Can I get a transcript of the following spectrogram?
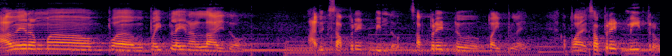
ಕಾವೇರಮ್ಮ ಪೈಪ್ಲೈನ್ ಅಲ್ಲ ಇದು. ಅದಕ್ಕೆ ಸಪ್ರೇಟ್ ಬಿಲ್ಲು ಸಪ್ರೇಟ್ ಪೈಪ್ಲೈನ್ ಅಪ್ಪ ಸಪ್ರೇಟ್ ಮೀಟ್ರು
